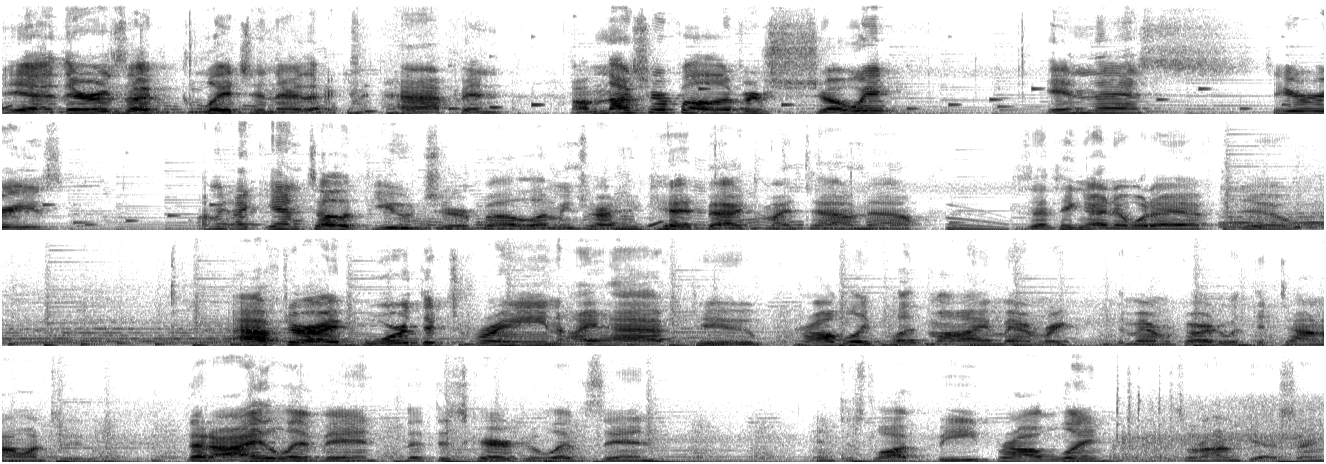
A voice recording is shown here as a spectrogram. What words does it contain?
Yeah, there is a glitch in there that can happen. I'm not sure if I'll ever show it in this series. I mean, I can't tell the future, but let me try to get back to my town now. Because I think I know what I have to do. After I board the train, I have to probably put my memory, the memory card with the town I want to, that I live in, that this character lives in, into slot B, probably. That's what I'm guessing.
